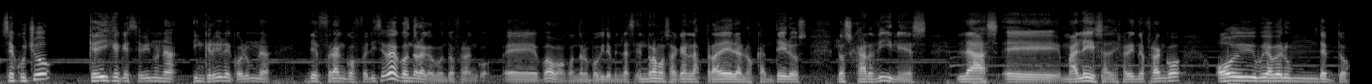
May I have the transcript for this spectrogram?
¿Se escuchó? Que dije que se viene una increíble columna de Franco Felice. Voy a contar lo que contó Franco. Eh, vamos a contar un poquito mientras entramos acá en las praderas, los canteros, los jardines, las eh, malezas del jardín de Franco. Hoy voy a ver un depto.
